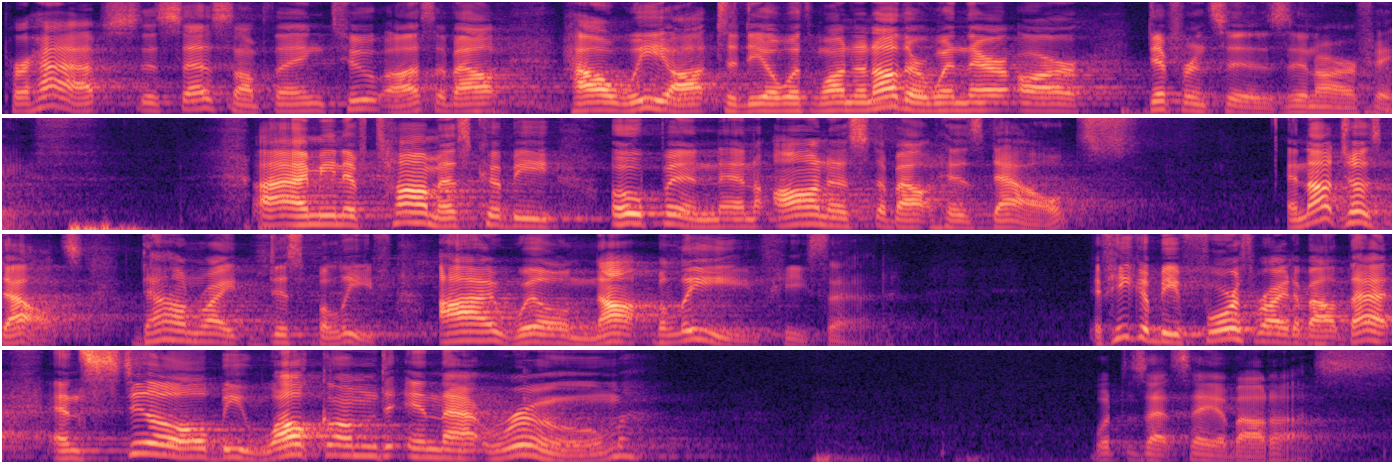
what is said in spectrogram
Perhaps this says something to us about how we ought to deal with one another when there are differences in our faith. I mean, if Thomas could be open and honest about his doubts, and not just doubts, downright disbelief. I will not believe, he said. If he could be forthright about that and still be welcomed in that room, what does that say about us?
